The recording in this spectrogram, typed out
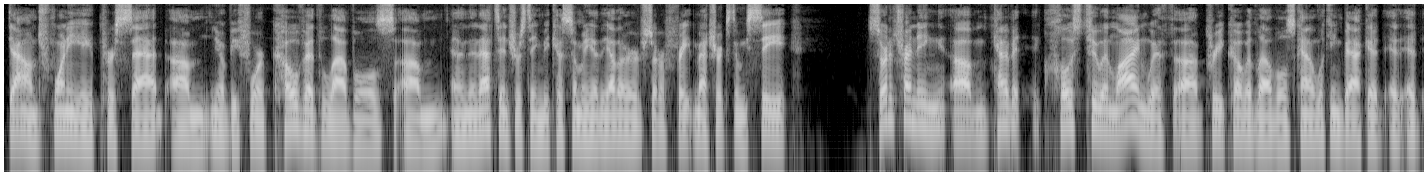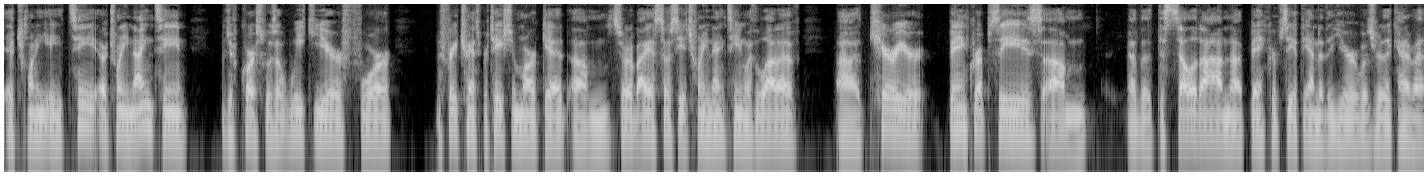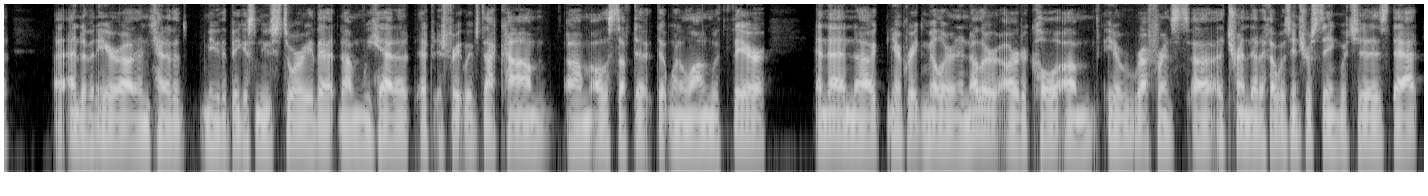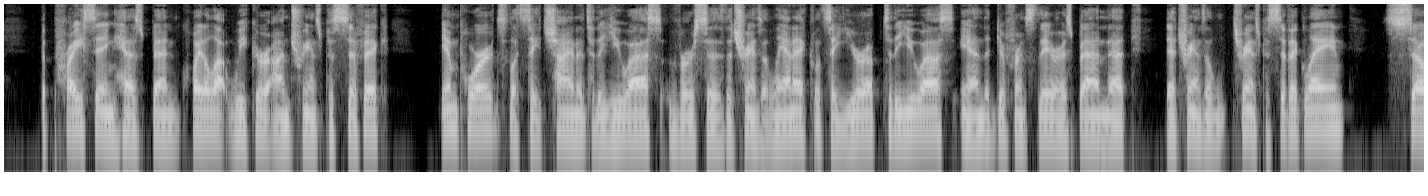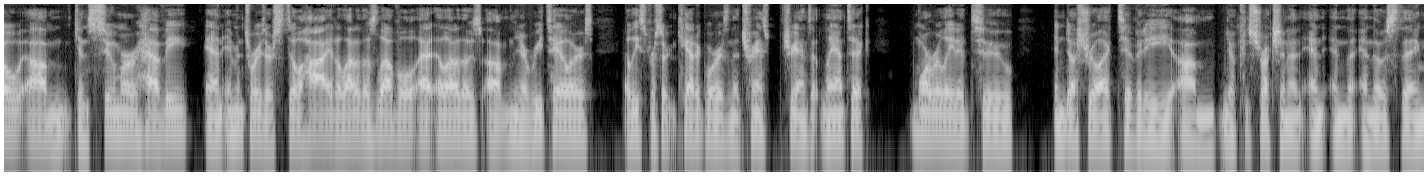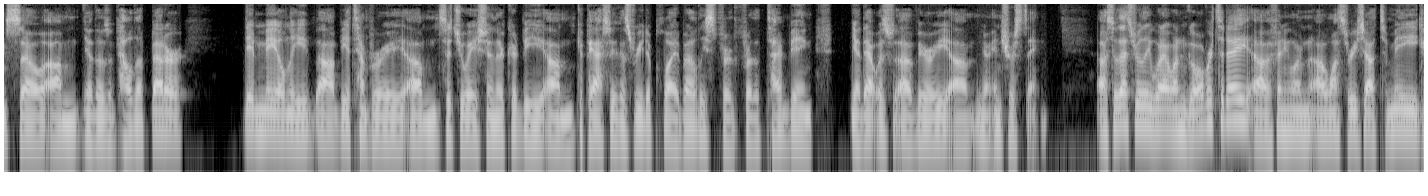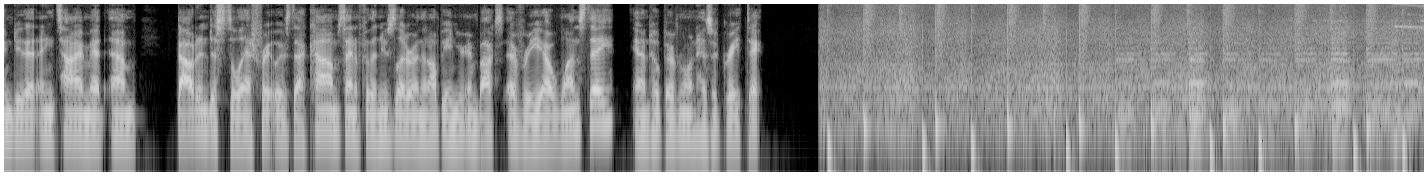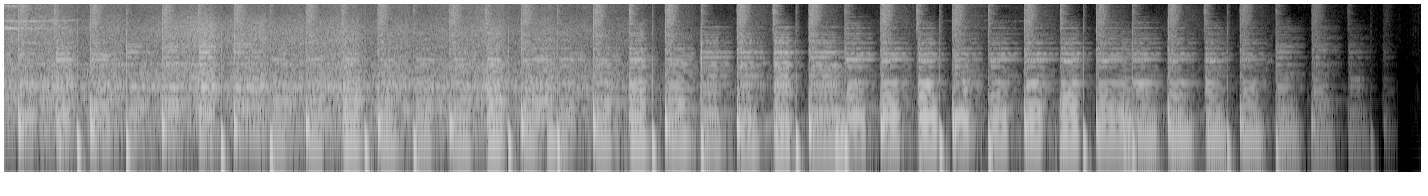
down 28%, um, you know, before COVID levels. Um, and then that's interesting because so many of the other sort of freight metrics that we see sort of trending um, kind of close to in line with uh, pre-COVID levels, kind of looking back at, at, at 2018 or 2019, which of course was a weak year for the freight transportation market. Um, sort of, I associate 2019 with a lot of uh, carrier bankruptcies. Um, you know, the, the Celadon uh, bankruptcy at the end of the year was really kind of a, a, end of an era and kind of the, maybe the biggest news story that um, we had at, at, at freightwaves.com, um, all the stuff that, that went along with there. And then, uh, you know, Greg Miller in another article, um, you know, referenced uh, a trend that I thought was interesting, which is that the pricing has been quite a lot weaker on Trans-Pacific imports, let's say China to the US versus the transatlantic, let's say Europe to the US. And the difference there has been that that trans trans-Pacific lane so um, consumer heavy and inventories are still high at a lot of those level at a lot of those um, you know retailers at least for certain categories in the trans transatlantic more related to industrial activity um, you know construction and and and, and those things so um, you know those have held up better it may only uh, be a temporary um, situation there could be um, capacity that's redeployed but at least for for the time being yeah that was uh, very you know interesting uh, so that's really what I want to go over today. Uh, if anyone uh, wants to reach out to me, you can do that anytime at um, baudendistel at freightwaves.com. Sign up for the newsletter, and then I'll be in your inbox every uh, Wednesday. And hope everyone has a great day.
